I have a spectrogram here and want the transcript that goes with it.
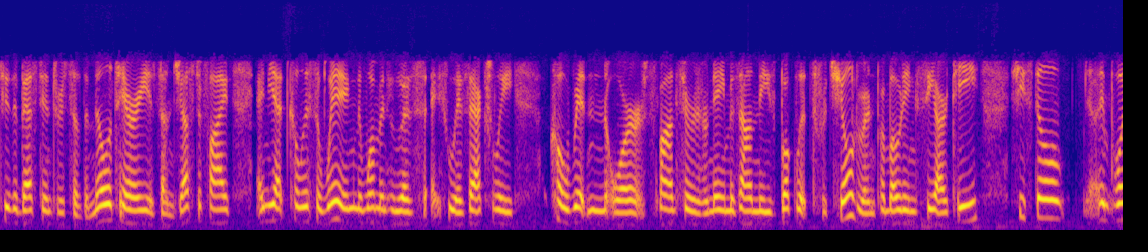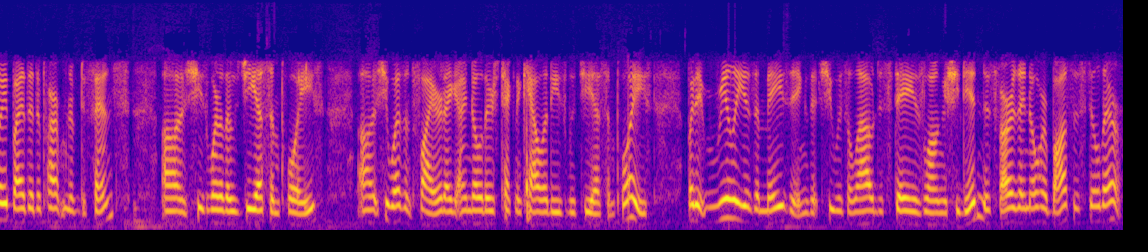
to the best interests of the military. It's unjustified, and yet Kelisa Wing, the woman who has who has actually co-written or sponsored, her name is on these booklets for children promoting CRT. She's still employed by the Department of Defense. Uh, she's one of those GS employees. Uh, she wasn't fired. I, I know there's technicalities with GS employees, but it really is amazing that she was allowed to stay as long as she did. And as far as I know, her boss is still there.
